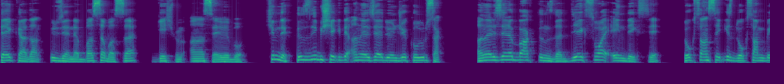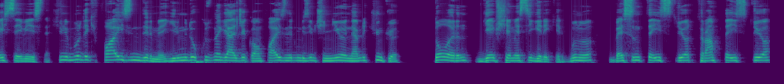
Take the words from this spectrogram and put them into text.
Tekrardan üzerine basa basa geçmem ana sebebi bu. Şimdi hızlı bir şekilde analize dönecek olursak analizlere baktığınızda DXY endeksi 98-95 seviyesinde. Şimdi buradaki faiz indirimi 29'una gelecek olan faiz indirimi bizim için niye önemli? Çünkü doların gevşemesi gerekir. Bunu Besant da istiyor, Trump da istiyor.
